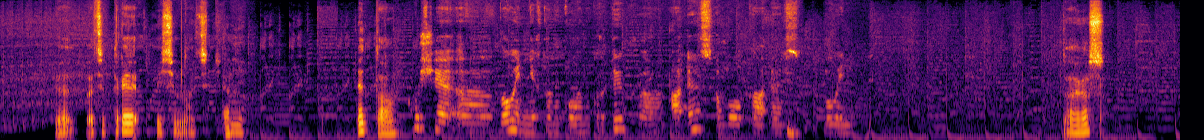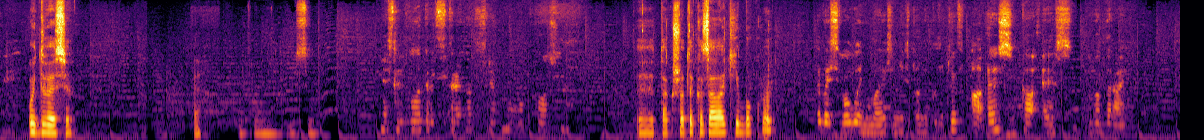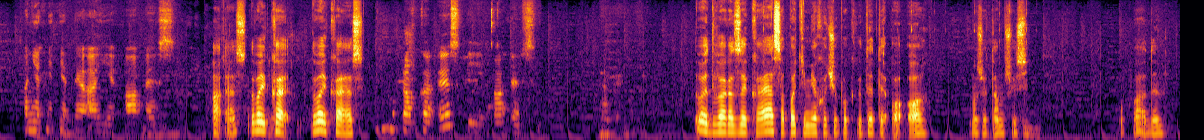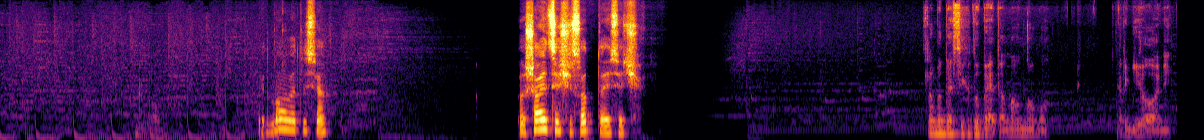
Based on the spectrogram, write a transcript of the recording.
Е, 23-18. Это. Ще е, э, Волинь ніхто ніколи не крутив. Э, АС або КС. Волинь. Зараз. Ой, дивися. Якщо було 33 гостри, було класно. Е, так, що ти казала, які букви? Дивись, Волинь майже ніхто не крутив. АС, КС. Вибирай. А ні, ні, ні, не АЕ, АС. АС. Давай К. Давай КС. Ну, Там КС і АС. Давай два рази КС, а потім я хочу покрутити ОО. Може там щось упаде. Відмовитися. Лишається 600 тисяч. Треба десь їх добити на одному регіоні.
